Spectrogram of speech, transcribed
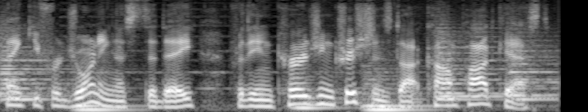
Thank you for joining us today for the encouragingchristians.com podcast.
